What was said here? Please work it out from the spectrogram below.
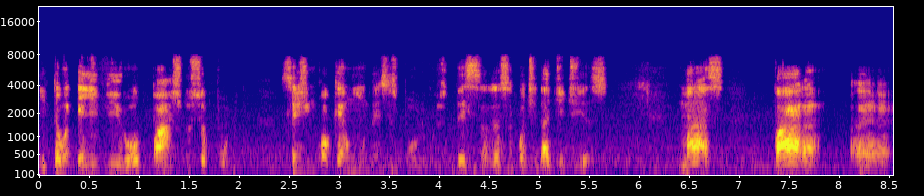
então ele virou parte do seu público, seja em qualquer um desses públicos, dessa, dessa quantidade de dias. Mas para é,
